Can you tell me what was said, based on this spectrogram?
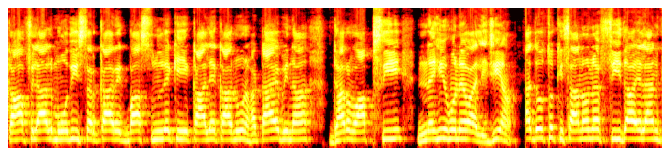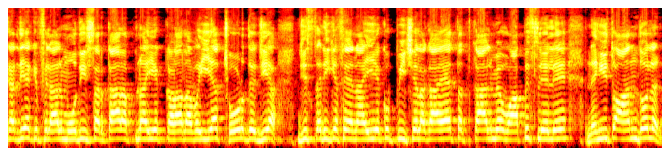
कहा, फ़िलहाल मोदी सरकार एक बात सुन ले कि ये काले कानून हटाए बिना घर वापसी नहीं होने वाली। जी हाँ दोस्तों, किसानों ने सीधा ऐलान कर दिया कि फ़िलहाल मोदी सरकार अपना ये कड़ा रवैया छोड़ दे। जी हाँ जिस तरीके से एनआईए को पीछे लगाया है, तत्काल में वापस ले ले, नहीं तो आंदोलन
